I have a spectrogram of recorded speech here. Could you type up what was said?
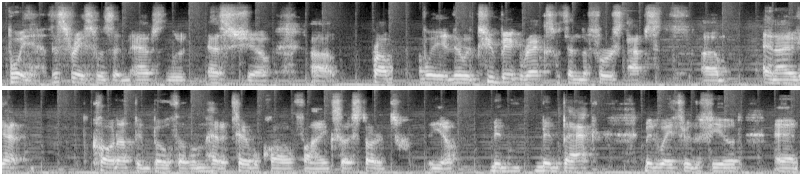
boy, this race was an absolute S show. Uh, probably there were two big wrecks within the first laps, um, and I got caught up in both of them. Had a terrible qualifying, so I started, you know, mid mid back, midway through the field, and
